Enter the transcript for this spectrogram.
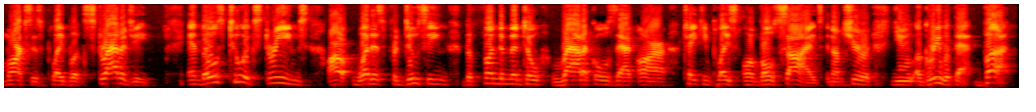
Marxist playbook strategy and those two extremes are what is producing the fundamental radicals that are taking place on both sides. And I'm sure you agree with that. But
